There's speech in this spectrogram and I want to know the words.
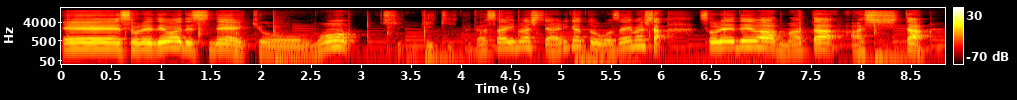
えー、それではですね、今日もお聴きくださいましてありがとうございました。それではまた明日。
